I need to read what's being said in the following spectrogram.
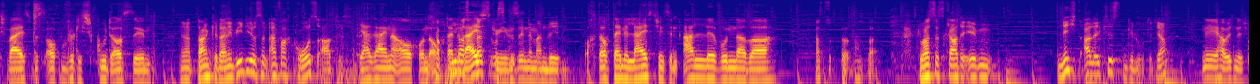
Ich weiß, du bist auch wirklich gut aussehend. Ja, danke. Deine Videos sind einfach großartig. Ja, deine auch und ich auch deine Livestreams. gesehen in meinem Leben. Och, auch deine Livestreams sind alle wunderbar. Hast du, äh, du hast jetzt gerade eben nicht alle Kisten gelootet, ja? Nee, habe ich nicht.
